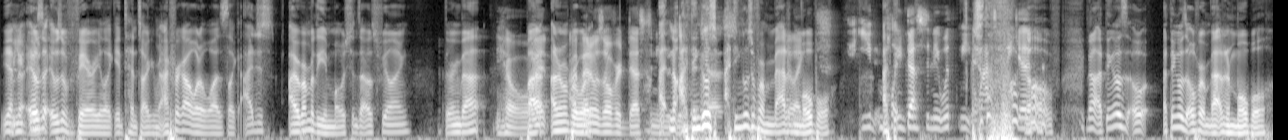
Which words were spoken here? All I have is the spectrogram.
yeah, Are no, you it was a, it was a very like intense argument. I forgot what it was. Like I just I remember the emotions I was feeling during that. Yo, But I- what? I don't remember I what- bet it was over Destiny. I, no, I think it was. I think it was over Madden like, Mobile. You I play Destiny with me last weekend. up. No, I think it was o- I think it was over Madden Mobile.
